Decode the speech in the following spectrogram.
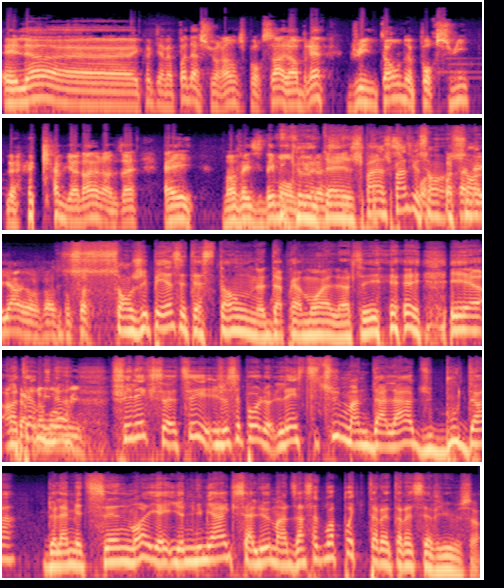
Et là, euh, écoute, il n'y avait pas d'assurance pour ça. Alors, bref, Greenstone poursuit le camionneur en disant Hey, Mauvaise idée, mon Dieu. Euh, je pense, je pense que son, son, GPS était stone, d'après moi. Là, Et euh, en terminant, Félix, tu sais, je sais pas, l'Institut Mandala du Bouddha de la médecine, moi, il y, y, a une lumière qui s'allume en disant ça doit pas être très, très sérieux, ça.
